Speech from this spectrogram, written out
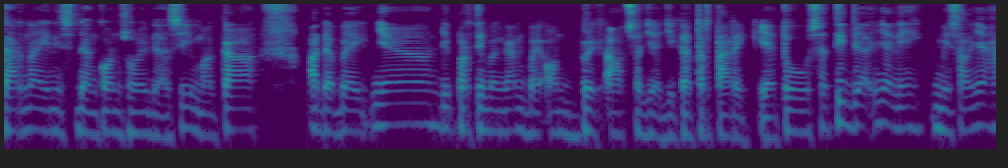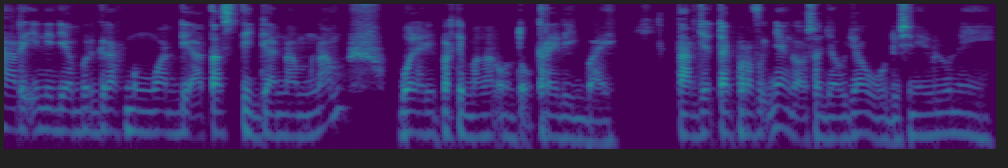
karena ini sedang konsolidasi maka ada baiknya dipertimbangkan buy on breakout saja jika tertarik. Yaitu setidaknya nih misalnya hari ini dia bergerak menguat di atas 366 boleh dipertimbangkan untuk trading buy. Target take profitnya nggak usah jauh-jauh di sini dulu nih.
